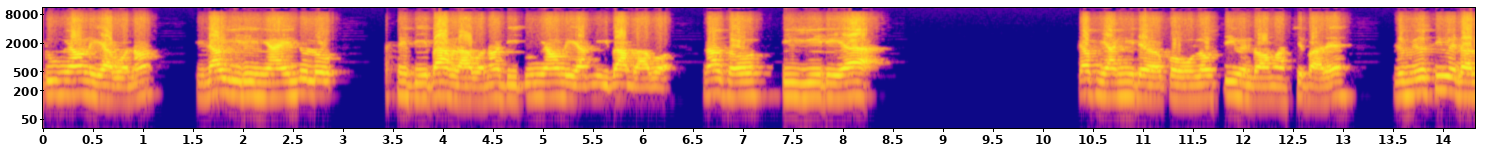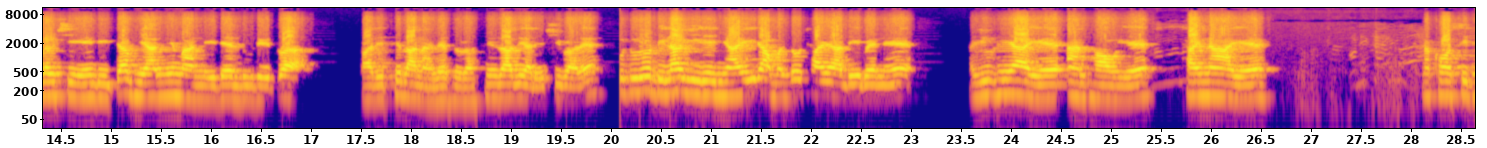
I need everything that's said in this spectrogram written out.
တူးမြောင်းတွေရပါတော့ဒီလောက်ရည်တွေအများကြီးလွှတ်လို့အဆင်ပြေပါမလားပေါ့နော်ဒီတူးမြောင်းတွေကမှီပါမလားပေါ့နောက်ဆုံးဒီရည်တွေကကြောက်ဖျားမြစ်တဲ့အကုန်လုံးစီးဝင်သွားမှာဖြစ်ပါတယ်လူမျိုးစီးဝင်သွားလို့ရှိရင်ဒီကြောက်ဖျားမြစ်မှာနေတဲ့လူတွေအတွက် ဘာတွေဖြစ်လာနိုင်လဲဆိုတော့စဉ်းစားစရာတွေရှိပါတယ်သူတို့ဒီလောက်ရည်တွေအများကြီးတော့မလွှတ်ချရသေးပဲနဲ့အယူထရရဲ့အန်ထောင်ရဲ့ထိုင်းနာရဲ့နခေါ်စီထ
